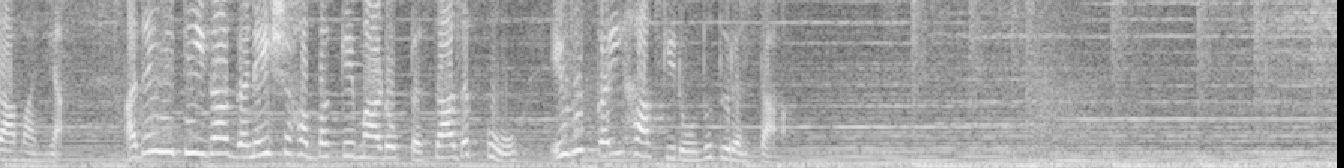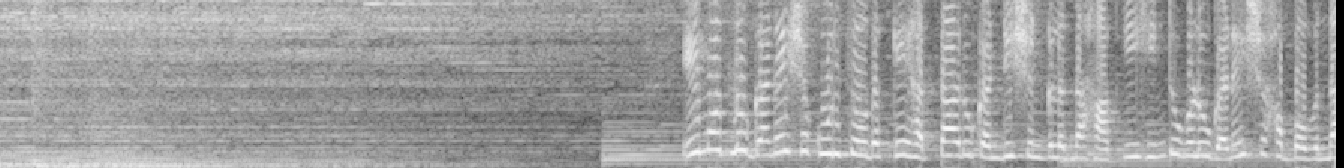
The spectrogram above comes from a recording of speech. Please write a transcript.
ಸಾಮಾನ್ಯ. ಅದೇ ರೀತಿ ಈಗ ಗಣೇಶ ಹಬ್ಬಕ್ಕೆ ಮಾಡೋ ಪ್ರಸಾದಕ್ಕೂ ಇವು ಕೈ ಹಾಕಿರೋದು ದುರಂತ. ಈ ಮೊದಲು ಗಣೇಶ ಕೂರಿಸೋದಕ್ಕೆ ಹತ್ತಾರು ಕಂಡೀಷನ್ಗಳನ್ನು ಹಾಕಿ ಹಿಂದೂಗಳು ಗಣೇಶ ಹಬ್ಬವನ್ನ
